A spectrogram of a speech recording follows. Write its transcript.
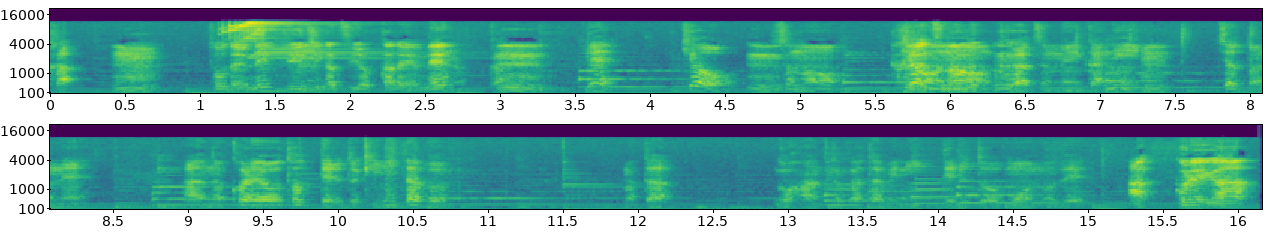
日うん。そうだよね。11月4日だよね。4うん。で今日、うんその9今日月ののうん9月6日に、うん。ちょっとねあのこれを撮ってる時に多分またご飯とか食べに行ってると思うのであ、これが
